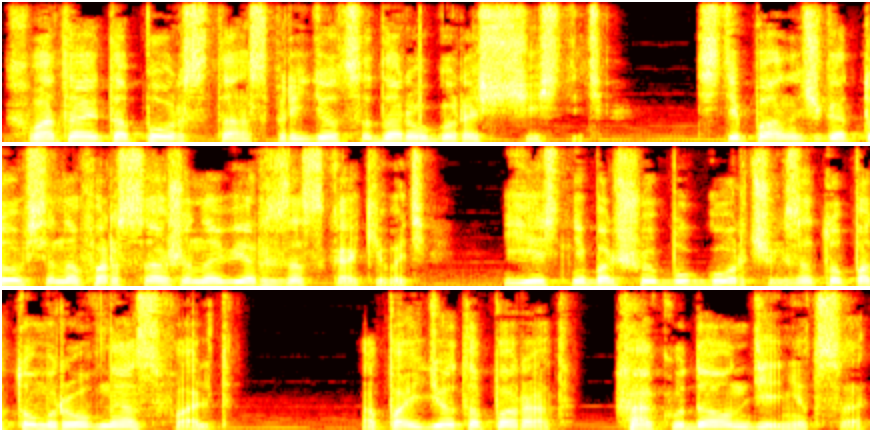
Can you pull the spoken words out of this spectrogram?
«Хватай топор, Стас, придется дорогу расчистить. Степаныч, готовься на форсаже наверх заскакивать. Есть небольшой бугорчик, зато потом ровный асфальт. А пойдет аппарат. А куда он денется?»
